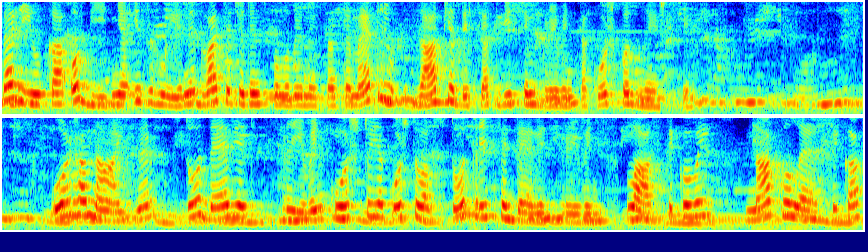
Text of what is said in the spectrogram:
Тарілка обідня із глини 21,5 см за 58 гривень, також по знижці. Органайзер 109 гривень коштує, коштував 139 гривень. Пластиковий на колесиках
